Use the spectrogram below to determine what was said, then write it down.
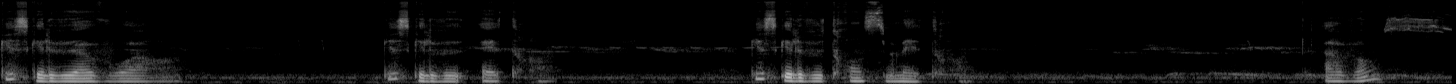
qu'est-ce qu'elle veut avoir? Qu'est-ce qu'elle veut être? Qu'est-ce qu'elle veut transmettre? Avance.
